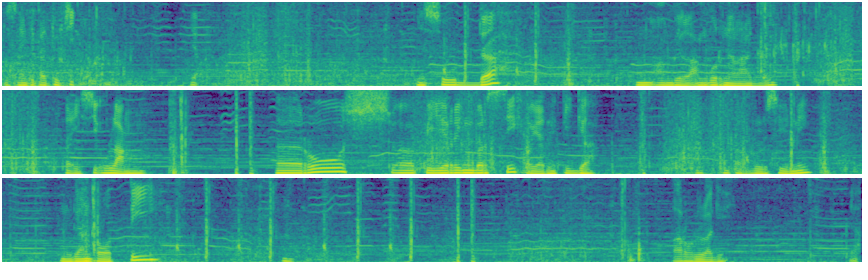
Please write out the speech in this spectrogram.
Biasanya kita cuci. Ya. Ini sudah. Hmm, ambil anggurnya lagi. Kita isi ulang. Terus uh, piring bersih. Oh ya ini tiga taruh dulu sini kemudian roti taruh dulu lagi ya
